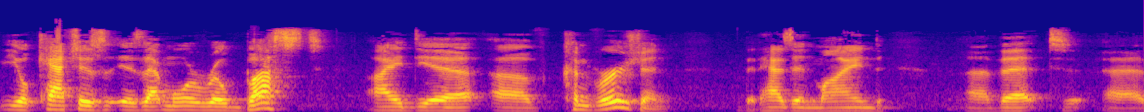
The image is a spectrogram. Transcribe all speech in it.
you'll catch is, is that more robust idea of conversion that has in mind uh, that uh,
